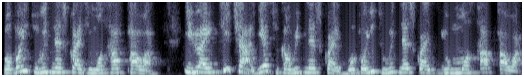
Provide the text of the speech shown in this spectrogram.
but for you to witness Christ, you must have power. If you are a teacher, yes, you can witness Christ, but for you to witness Christ, you must have power.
